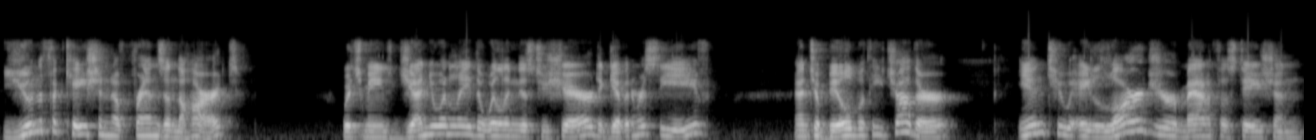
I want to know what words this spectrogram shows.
unification of friends in the heart which means genuinely the willingness to share, to give and receive, and to build with each other into a larger manifestation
